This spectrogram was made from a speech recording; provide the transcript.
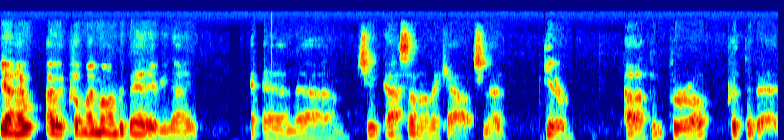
yeah, and I I would put my mom to bed every night, and um, she would pass out on the couch, and I'd get her up and put her up, put the bed.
